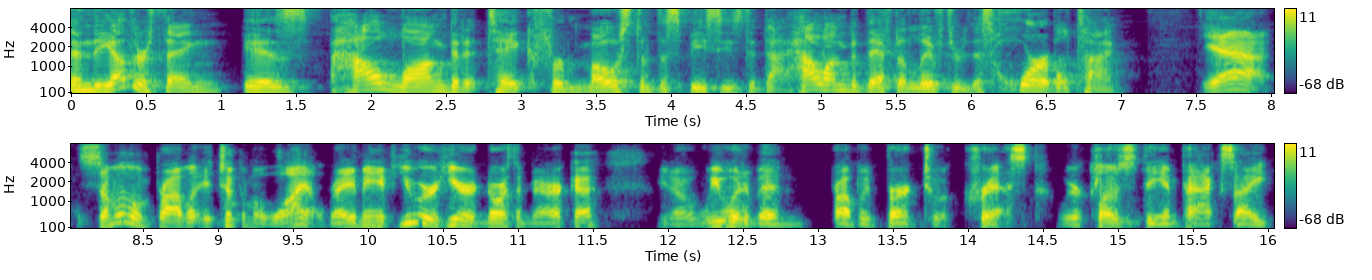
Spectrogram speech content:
And the other thing is how long did it take for most of the species to die? How long did they have to live through this horrible time? Yeah, some of them probably it took them a while, right? I mean, if you were here in North America, you know, we would have been probably burnt to a crisp. We were close to the impact site,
